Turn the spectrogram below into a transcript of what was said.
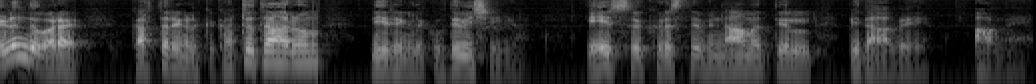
எழுந்து வர கர்த்தர் எங்களுக்கு கற்றுத்தாரும் நீர் எங்களுக்கு உதவி செய்யும். இயேசு கிறிஸ்துவின் நாமத்தில் பிதாவே. Amen.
